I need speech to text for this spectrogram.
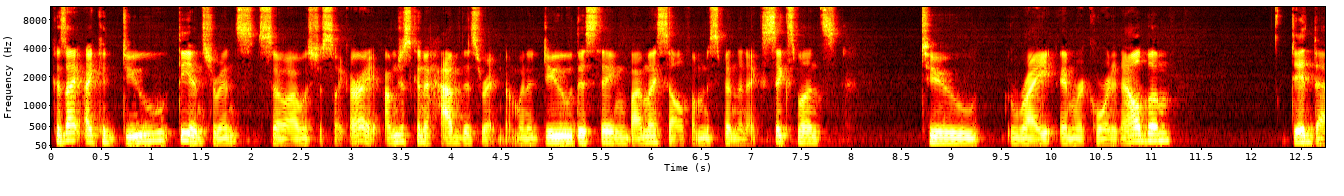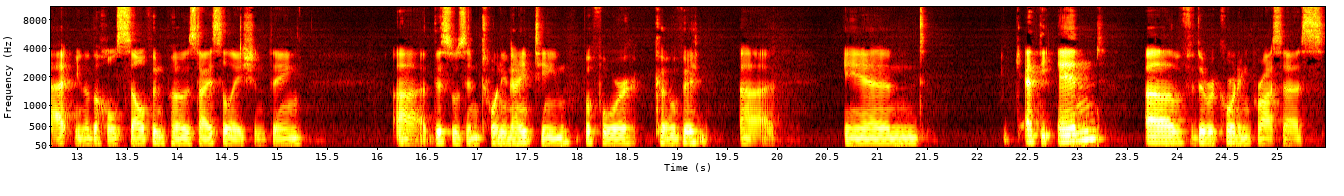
because I, I could do the instruments, so I was just like, all right, I'm just gonna have this written. I'm gonna do this thing by myself. I'm gonna spend the next six months to write and record an album did that, you know, the whole self imposed isolation thing. Uh, this was in 2019 before COVID. Uh, and at the end of the recording process,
